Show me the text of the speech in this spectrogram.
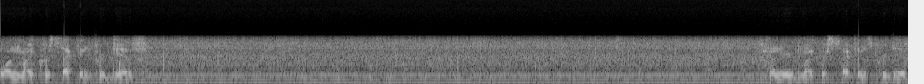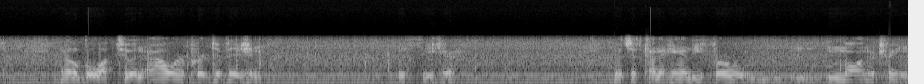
One microsecond per div. Hundred microseconds per div. And it'll go up to an hour per division. Let's see here. Which is kind of handy for monitoring.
